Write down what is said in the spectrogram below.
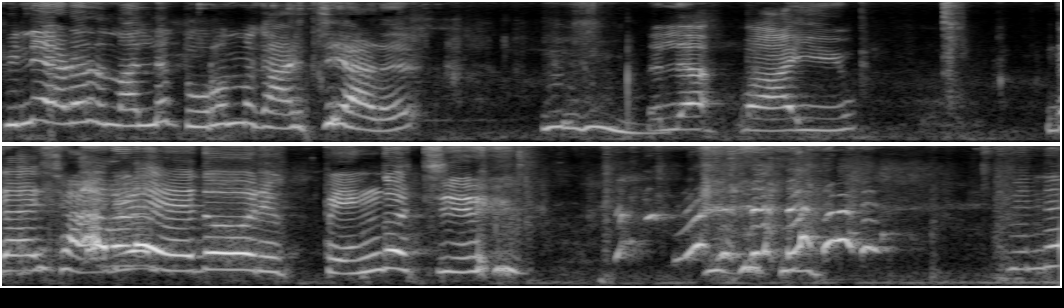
പിന്നെ അവിടെ ഒരു നല്ല തുറന്ന കാഴ്ചയാണ്. നല്ല വായയും. ഏതോ ഒരു പെങ്കൊച്ച്. പിന്നെ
